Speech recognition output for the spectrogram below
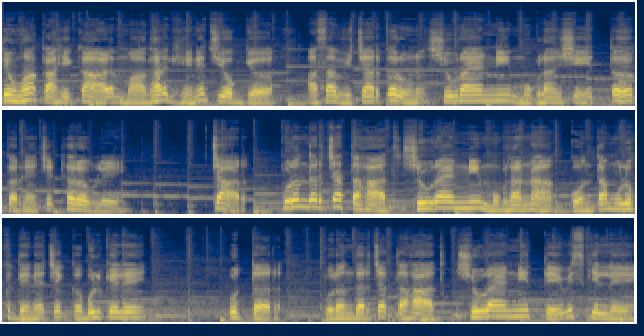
तेव्हा काही काळ माघार घेणेच योग्य असा विचार करून शिवरायांनी मुघलांशी तह करण्याचे ठरवले. चार पुरंदरच्या तहात शिवरायांनी मुघलांना कोणता मुलुख देण्याचे कबूल केले? उत्तर. पुरंदरच्या तहात शिवरायांनी तेवीस किल्ले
